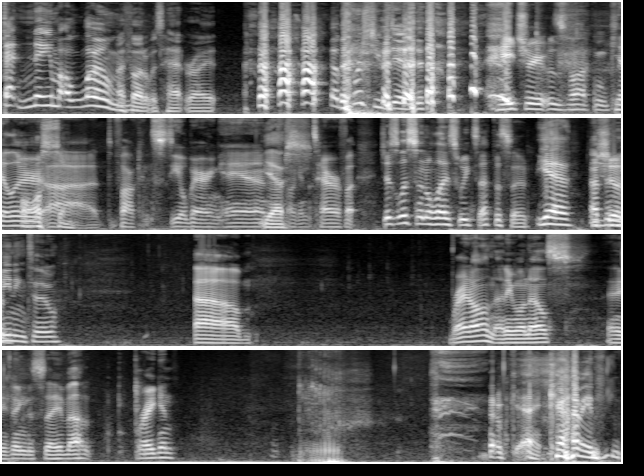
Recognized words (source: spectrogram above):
that name alone. I thought it was Hat Riot. of course you did. Hatriot was fucking killer. Awesome. Uh, fucking steel bearing hand. Yes. Fucking terrified. Just listen to last week's episode. yeah, I've should. been meaning to. Um, right on. Anyone else? Anything to say about Reagan? okay. I mean,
